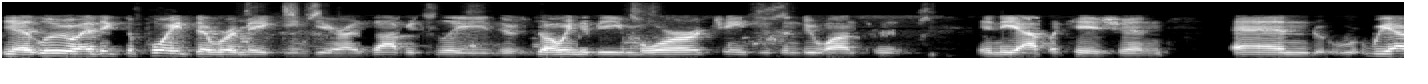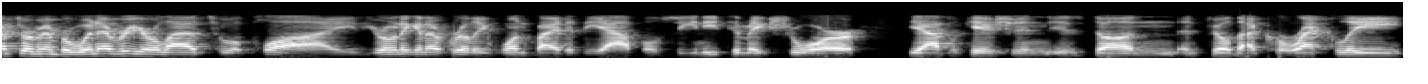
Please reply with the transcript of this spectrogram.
Yeah, Lou, I think the point that we're making here is obviously there's going to be more changes and nuances in the application. And we have to remember whenever you're allowed to apply, you're only going to have really one bite at the apple. So you need to make sure the application is done and filled out correctly.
